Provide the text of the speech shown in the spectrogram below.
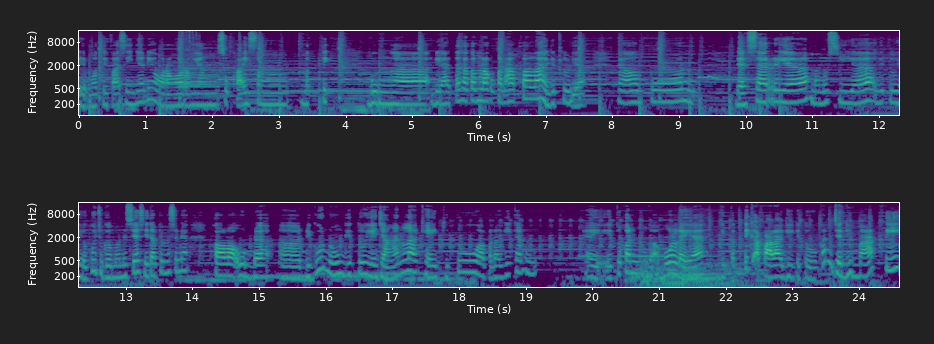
deh motivasinya nih orang-orang yang suka iseng metik bunga di atas atau melakukan apalah gitu ya. Ya ampun dasar ya manusia gitu. Ya gue juga manusia sih tapi maksudnya kalau udah uh, di gunung gitu ya janganlah kayak gitu. Apalagi kan eh, itu kan nggak boleh ya dipetik apalagi gitu. Kan jadi mati.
